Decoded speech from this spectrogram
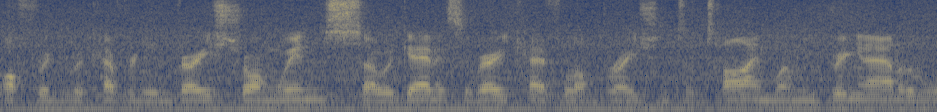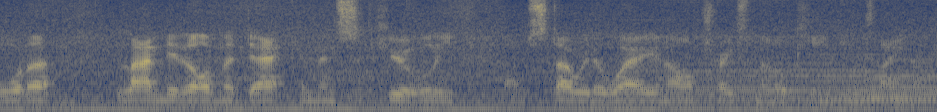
offering recovery in very strong winds. So again, it's a very careful operation to time when we bring it out of the water, land it on the deck, and then securely um, stow it away in our trace metal key container.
